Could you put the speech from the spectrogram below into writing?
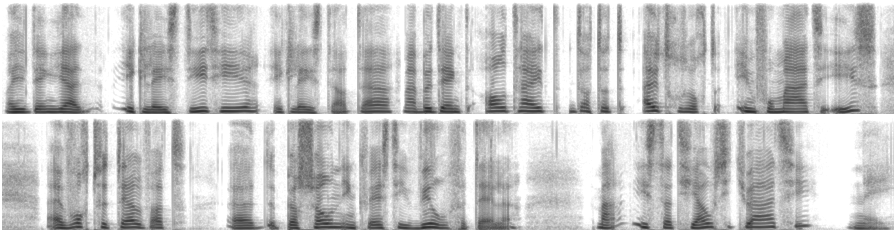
Want je denkt, ja, ik lees dit hier, ik lees dat daar. Maar bedenk altijd dat het uitgezochte informatie is. Er wordt verteld wat eh, de persoon in kwestie wil vertellen. Maar is dat jouw situatie? Nee.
